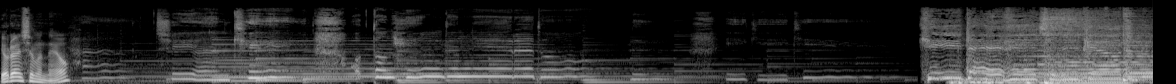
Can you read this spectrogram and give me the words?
11시에 만나요. 지 않기. 어떤 힘든 일에도 늘 이기기. 기대해 즐겨듣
